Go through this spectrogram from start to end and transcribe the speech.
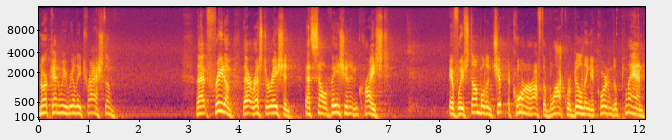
nor can we really trash them. that freedom, that restoration, that salvation in Christ. If we've stumbled and chipped a corner off the block we're building according to the plan,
